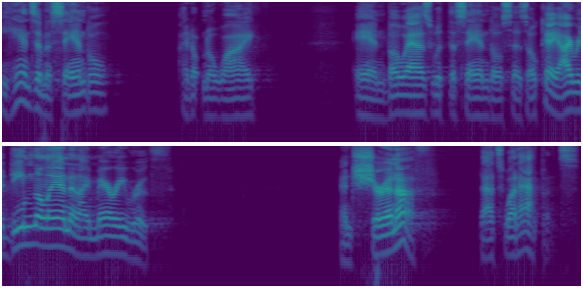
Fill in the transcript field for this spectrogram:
He hands him a sandal. I don't know why. And Boaz with the sandal says, Okay, I redeem the land and I marry Ruth. And sure enough, that's what happens.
